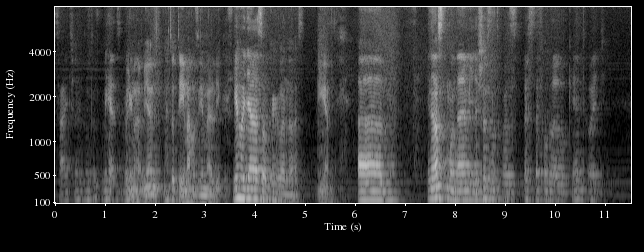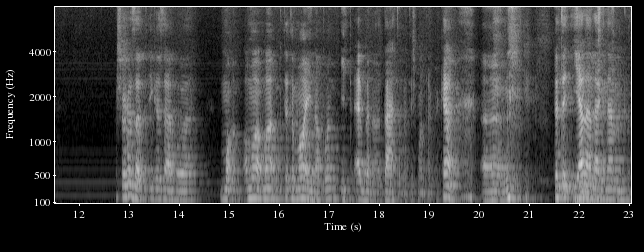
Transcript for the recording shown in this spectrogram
Side sorozatok? Mihez? Hogy mondjam, ilyen, hát a témához ilyen mellékes. Ja, hogy azokra gondolsz. Igen. Um, én azt mondanám így a sorozatokhoz összefoglalóként, hogy a sorozat igazából ma, ma, ma, tehát a mai napon, itt ebben a dátumot is mondtak. Um, tehát egy jelenleg nem,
